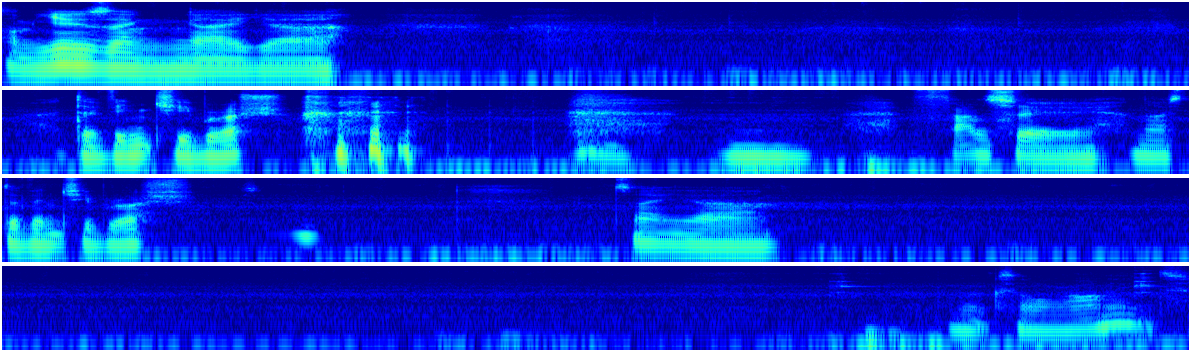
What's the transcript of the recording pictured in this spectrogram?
So I'm using a, uh, Da Vinci brush. Fancy, nice Da Vinci brush. It's a uh, looks alright.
